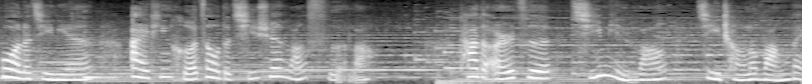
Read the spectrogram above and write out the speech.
过了几年，爱听合奏的齐宣王死了，他的儿子齐闵王继承了王位。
